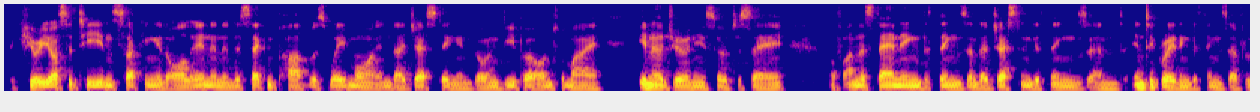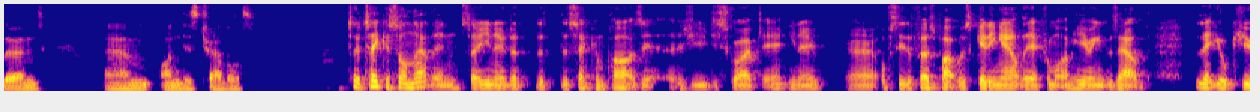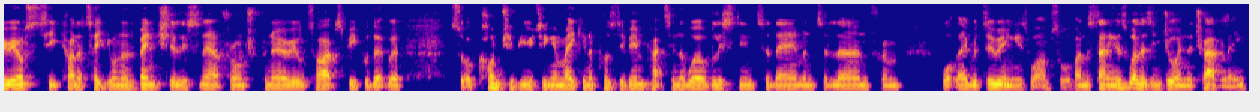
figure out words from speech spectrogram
the curiosity and sucking it all in, and then the second part was way more in digesting and going deeper onto my inner journey, so to say, of understanding the things and digesting the things and integrating the things I've learned um, on these travels. So take us on that then. So you know the, the, the second part, as it as you described it, you know, uh, obviously the first part was getting out there. From what I'm hearing, it was out. Let your curiosity kind of take you on an adventure. Listen out for entrepreneurial types, people that were sort of contributing and making a positive impact in the world. Listening to them and to learn from what they were doing is what I'm sort of understanding, as well as enjoying the traveling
